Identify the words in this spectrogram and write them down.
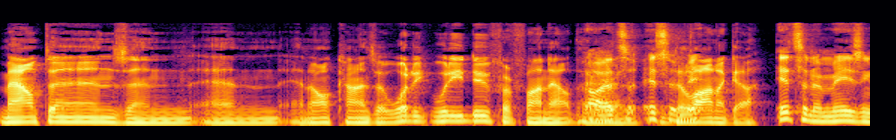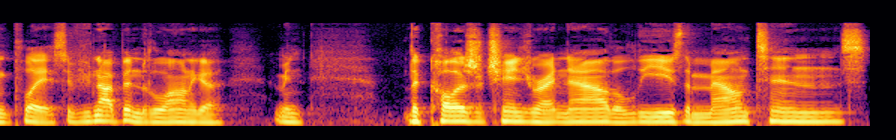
mountains and and and all kinds of what do you, what do you do for fun out there? Oh, it's it's Dahlonega? It's an amazing place. If you've not been to Dahlonega, I mean, the colors are changing right now. The leaves, the mountains.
